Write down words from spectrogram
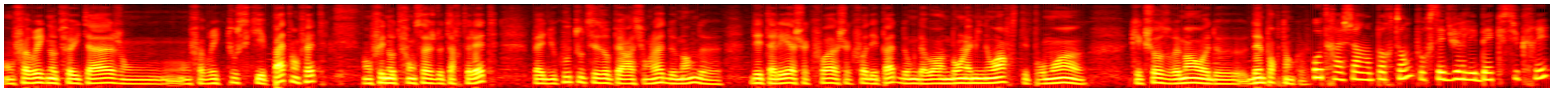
on fabrique notre feuilletage, on, fabrique tout ce qui est pâte en fait. On fait notre fonçage de tartelette. Bah, du coup, toutes ces opérations-là demandent euh, d'étaler à chaque fois, à chaque fois des pâtes. Donc d'avoir un bon laminoir, c'était pour moi euh, quelque chose vraiment ouais, d'important. Autre achat important pour séduire les becs sucrés,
